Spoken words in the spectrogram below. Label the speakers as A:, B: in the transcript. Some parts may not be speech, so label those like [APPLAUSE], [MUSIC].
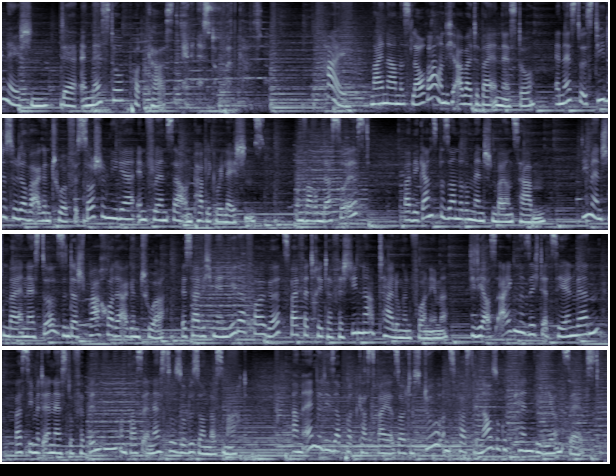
A: Nation, der Ernesto Podcast. Der Ernesto Podcast. Hi, mein Name ist Laura und ich arbeite bei Ernesto. Ernesto ist die Düsseldorfer Agentur für Social Media, Influencer und Public Relations. Und warum das so ist? Weil wir ganz besondere Menschen bei uns haben. Die Menschen bei Ernesto sind das Sprachrohr der Agentur, weshalb ich mir in jeder Folge zwei Vertreter verschiedener Abteilungen vornehme, die dir aus eigener Sicht erzählen werden, was sie mit Ernesto verbinden und was Ernesto so besonders macht. Am Ende dieser Podcast-Reihe solltest du uns fast genauso gut kennen wie wir uns selbst.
